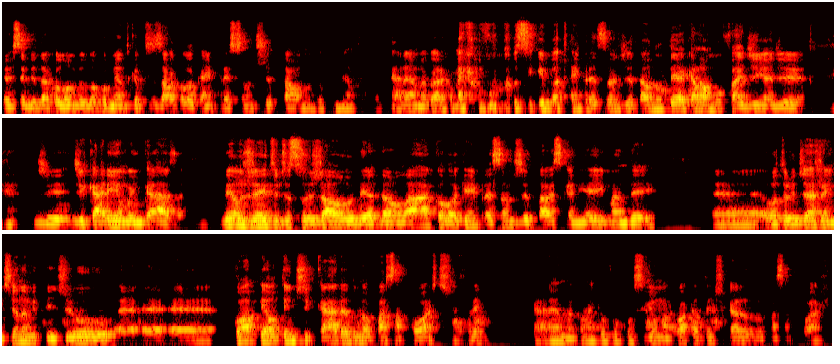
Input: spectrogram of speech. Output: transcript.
eu recebi da Colômbia o um documento que eu precisava colocar impressão digital no documento. Eu falei, caramba, agora como é que eu vou conseguir botar impressão digital? Não tem aquela almofadinha de, de, de carimbo em casa. Dei um jeito de sujar o dedão lá, coloquei impressão digital, escaneei e mandei. É, outro dia a Argentina me pediu é, é, é, cópia autenticada do meu passaporte. Eu falei, caramba, como é que eu vou conseguir uma cópia autenticada do meu passaporte?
